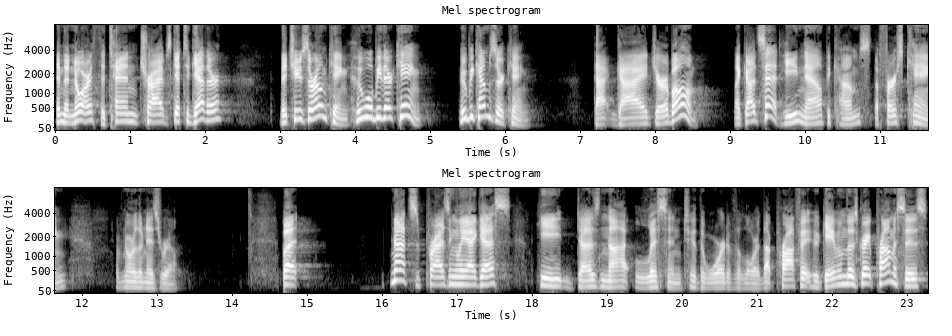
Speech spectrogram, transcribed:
In the north, the ten tribes get together they choose their own king. Who will be their king? Who becomes their king? That guy, Jeroboam. Like God said, he now becomes the first king of northern Israel. But not surprisingly, I guess, he does not listen to the word of the Lord. That prophet who gave him those great promises,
